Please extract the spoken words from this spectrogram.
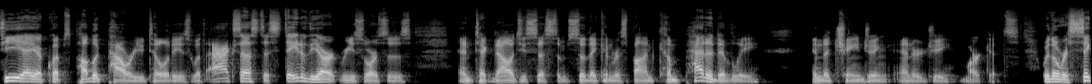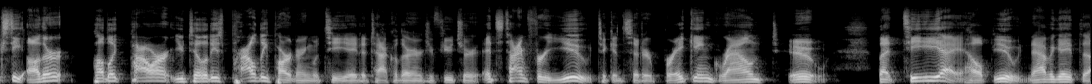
TEA equips public power utilities with access to state of the art resources and technology systems so they can respond competitively in the changing energy markets. With over 60 other Public power utilities proudly partnering with TEA to tackle their energy future. It's time for you to consider breaking ground too. Let TEA help you navigate the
